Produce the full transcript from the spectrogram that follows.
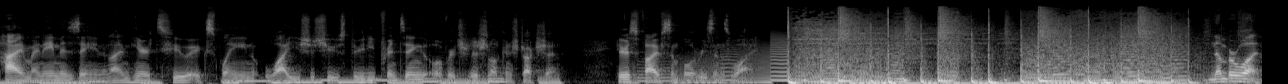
Hi, my name is Zane, and I'm here to explain why you should choose 3D printing over traditional construction. Here's five simple reasons why. Number one,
